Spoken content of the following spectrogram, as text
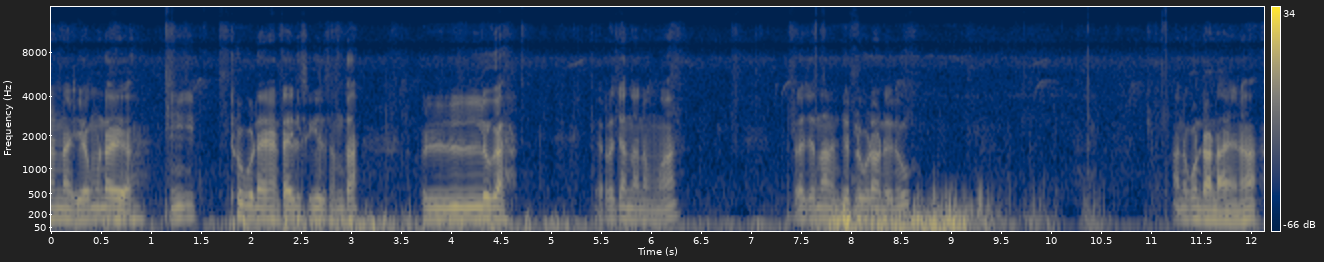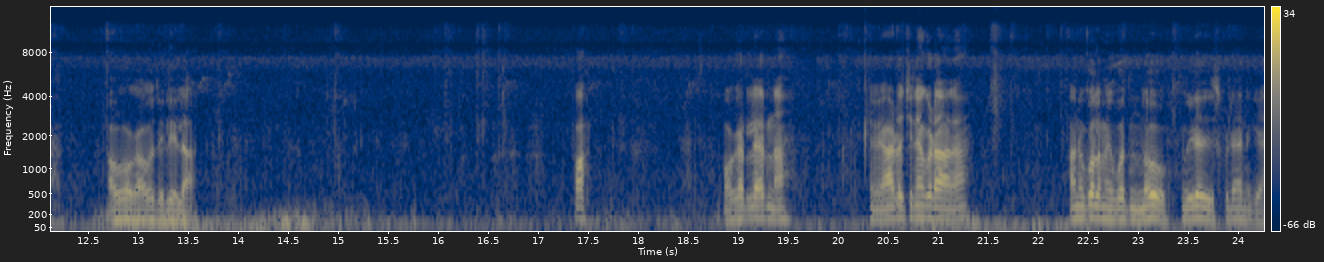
అన్న ఏముండవు నీట్గా కూడా టైల్స్ గీల్స్ అంతా ఫుల్లుగా. ఎర్రచందనమ్మా ఎర్రచందనం చెట్లు కూడా ఉండే నువ్వు? అనుకుంటాడా నేను? అవో కావో తెలియలా. పా. ఒకరు లేరునా? మేము ఆడొచ్చినా కూడా అనుకూలం అయిపోతుందో వీడియో తీసుకోవడానికి.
